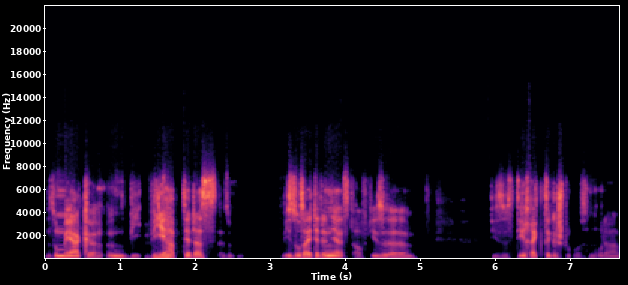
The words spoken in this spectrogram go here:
so merke. Wie, wie habt ihr das, also wieso seid ihr denn jetzt auf diese, dieses Direkte gestoßen? Oder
